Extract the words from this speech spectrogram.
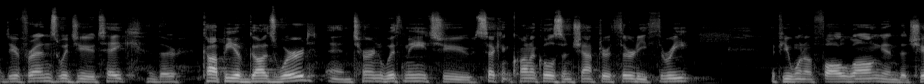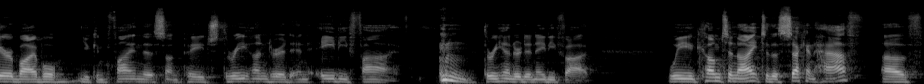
Well, dear friends, would you take the copy of God's Word and turn with me to Second Chronicles in chapter 33? If you want to follow along in the chair Bible, you can find this on page 385. 385. We come tonight to the second half of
